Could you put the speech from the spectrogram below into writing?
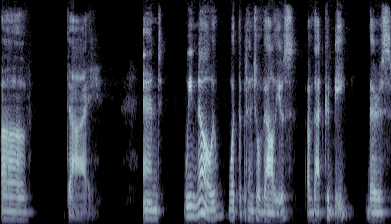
of die. And we know what the potential values of that could be. There's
